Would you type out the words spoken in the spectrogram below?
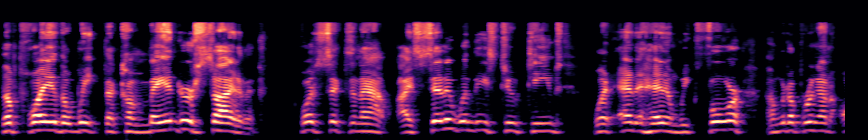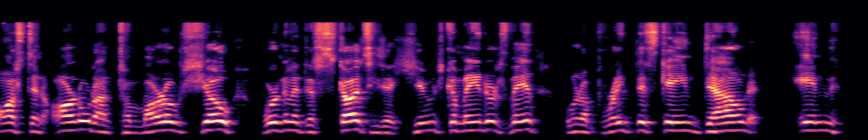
the play of the week, the commander side of it. Was six and a half. I said it when these two teams went head to head in week four. I'm going to bring on Austin Arnold on tomorrow's show. We're going to discuss. He's a huge Commanders fan. We're going to break this game down in,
